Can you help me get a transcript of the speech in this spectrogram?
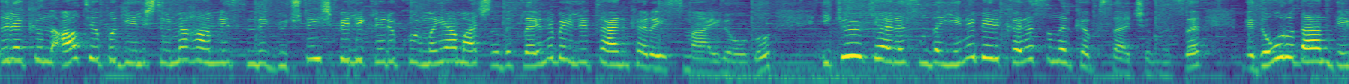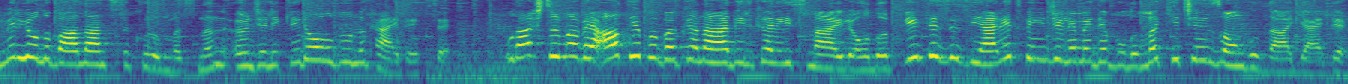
Irak'ın altyapı geliştirme hamlesinde güçlü işbirlikleri kurmayı amaçladıklarını belirten Kara İsmailoğlu, iki ülke arasında yeni bir kara sınır kapısı açılması ve doğrudan demiryolu bağlantısı kurulmasının öncelikleri olduğunu kaydetti. Ulaştırma ve Altyapı Bakanı Adil Kara İsmailoğlu bir dizi ziyaret ve incelemede bulunmak için Zonguldak'a geldi.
